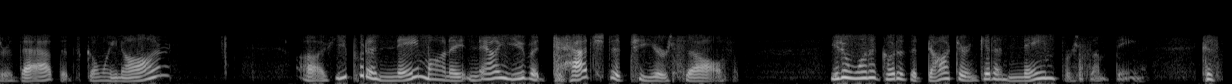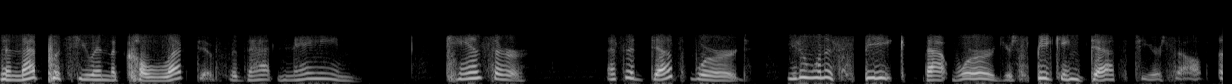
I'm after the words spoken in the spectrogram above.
or that that's going on. Uh, if you put a name on it, now you've attached it to yourself. You don't want to go to the doctor and get a name for something because then that puts you in the collective for that name. Cancer that's a death word. You don't want to speak that word. You're speaking death to yourself.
